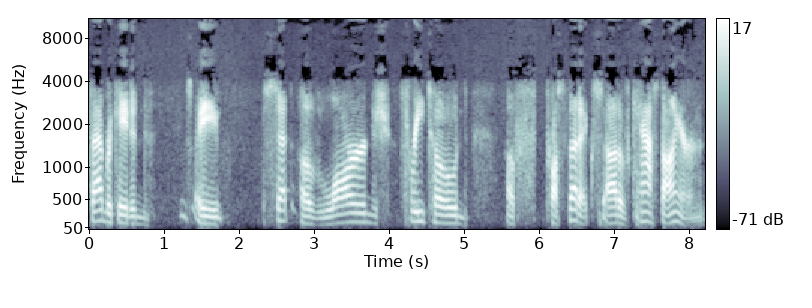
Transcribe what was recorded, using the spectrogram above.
fabricated a set of large three-toed uh, prosthetics out of cast iron.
